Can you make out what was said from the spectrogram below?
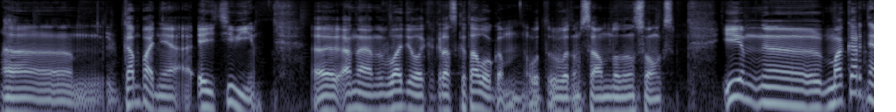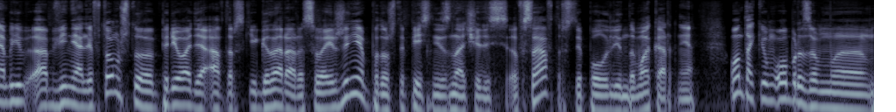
а, компания ATV Э, она владела как раз каталогом вот в этом самом Northern Songs. И э, Маккартни обвиняли в том, что переводя авторские гонорары своей жене, потому что песни значились в соавторстве Пола Линда Маккартни, он таким образом э,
